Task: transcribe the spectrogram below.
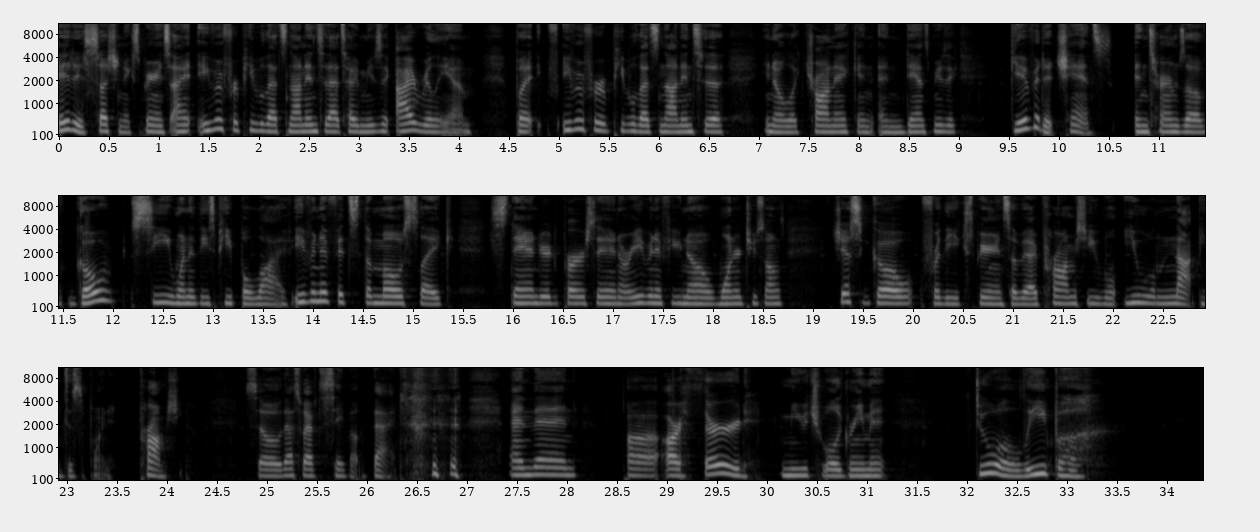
it is such an experience. I even for people that's not into that type of music, I really am. But even for people that's not into, you know, electronic and, and dance music, give it a chance in terms of go see one of these people live. Even if it's the most like standard person or even if you know one or two songs, just go for the experience of it. I promise you will you will not be disappointed. Promise you. So that's what I have to say about that. and then uh, our third mutual agreement, Dua Lipa.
